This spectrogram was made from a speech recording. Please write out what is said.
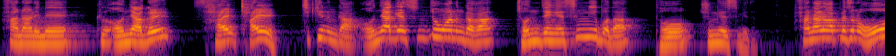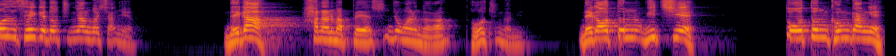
하나님의 그 언약을 잘, 잘 지키는가? 언약에 순종하는가가 전쟁의 승리보다 더 중요했습니다. 하나님 앞에서는 온 세계도 중요한 것이 아니에요. 내가 하나님 앞에 순종하는가가 더 중요합니다. 내가 어떤 위치에 또 어떤 건강에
